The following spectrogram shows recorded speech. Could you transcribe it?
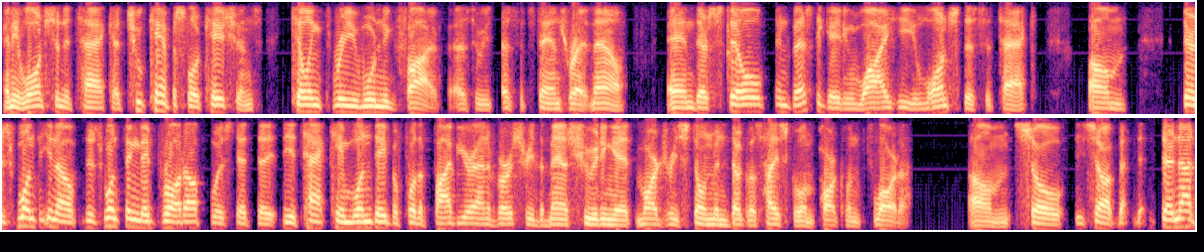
and he launched an attack at two campus locations, killing three, wounding five, as, we, as it stands right now. And they're still investigating why he launched this attack. Um, there's one, you know, there's one thing they brought up was that the, the attack came one day before the five year anniversary of the mass shooting at Marjory Stoneman Douglas High School in Parkland, Florida. Um, so, so they're not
